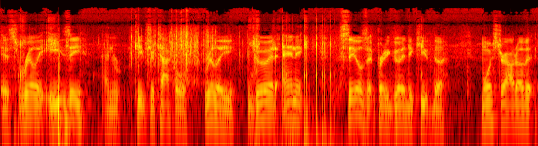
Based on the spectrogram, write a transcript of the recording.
it's really easy and keeps your tackle really good and it seals it pretty good to keep the moisture out of it.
